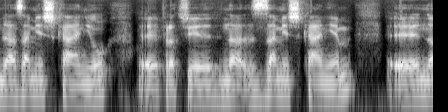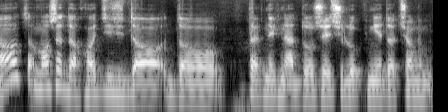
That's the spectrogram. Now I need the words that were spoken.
na zamieszkaniu, y, pracuje na, z zamieszkaniem, y, no to może dochodzić do, do pewnych nadużyć lub niedociąg,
